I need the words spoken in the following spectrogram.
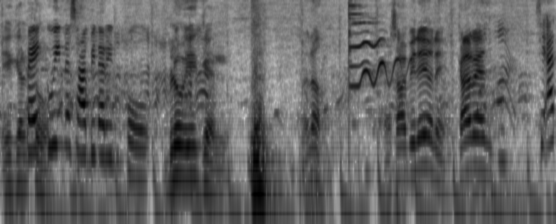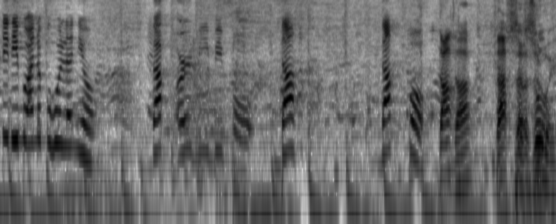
eagle to. Penguin na sabi na rin po. Blue eagle. Ano? Sabi na yun eh. Karen. Si Ate Dibo, ano puhulan nyo? Duck or bibi po. Duck. Duck po. Duck. Duck. Duck sa zoo eh.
